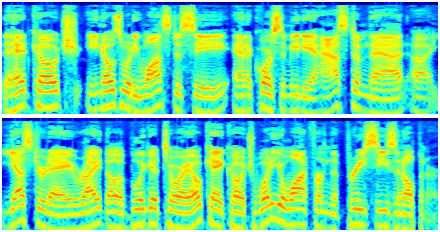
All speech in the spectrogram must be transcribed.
the head coach, he knows what he wants to see. And of course, the media asked him that uh, yesterday, right? The obligatory, okay, coach, what do you want from the preseason opener?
